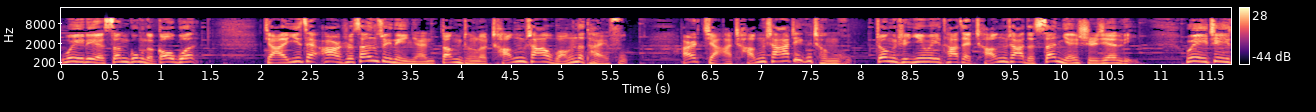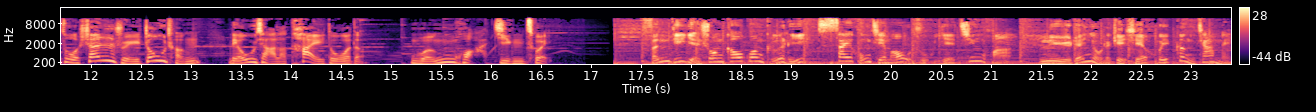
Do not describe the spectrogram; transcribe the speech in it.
位列三公的高官。贾谊在二十三岁那年当成了长沙王的太傅，而贾长沙这个称呼，正是因为他在长沙的三年时间里，为这座山水州城留下了太多的文化精粹。粉底眼霜高光隔离，腮红睫毛乳液精华，女人有了这些会更加美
